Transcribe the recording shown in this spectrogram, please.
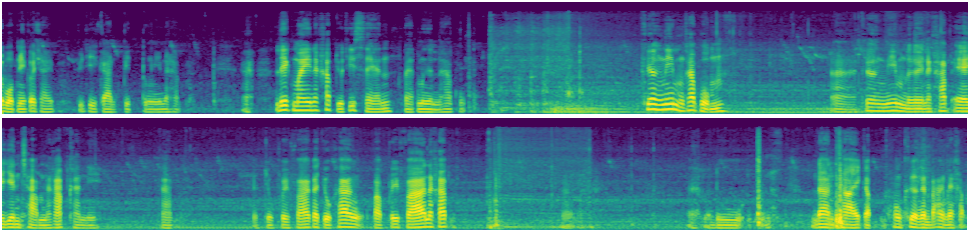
ระบบนี้ก็ใช้วิธีการปิดตรงนี้นะครับอะเลขไม้นะครับอยู่ที่แสนแปดหมื่นนะครับ เครื่องนิ่มครับผม เครื่องนิ่มเลยนะครับแอร์เย็นฉ่ำนะครับคันนี้ครับกระจกไฟฟ้ากระจกข้างปรับไฟฟ้านะครับมาดูด้านท้ายกับห้องเครื่องกันบ้างนะครับ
